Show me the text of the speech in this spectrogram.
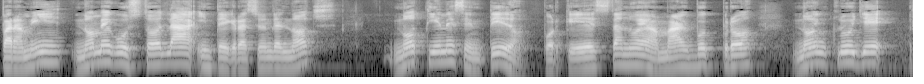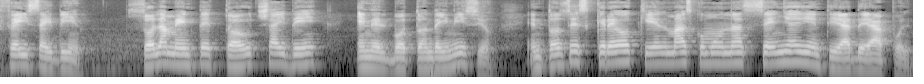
Para mí no me gustó la integración del notch. No tiene sentido porque esta nueva MacBook Pro no incluye Face ID, solamente Touch ID en el botón de inicio. Entonces creo que es más como una seña de identidad de Apple.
